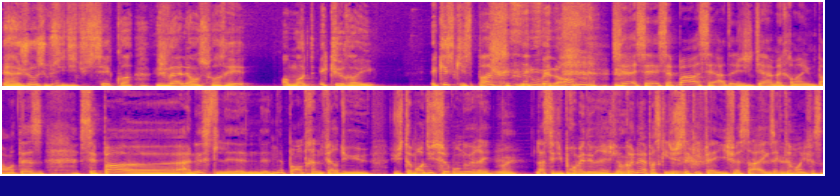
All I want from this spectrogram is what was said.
Et un jour, je me suis dit, tu sais quoi, je vais aller en soirée en mode écureuil. Et qu'est-ce qui se passe? Nouvel an, C'est- pas, attends, je tiens à mettre une parenthèse. C'est pas, euh, Anis n'est pas en train de faire du, justement, du second degré. Ouais. Là, c'est du premier degré. Je le Ouais. connais parce que je sais qu'il fait, il fait ça exactement. Il fait ça.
